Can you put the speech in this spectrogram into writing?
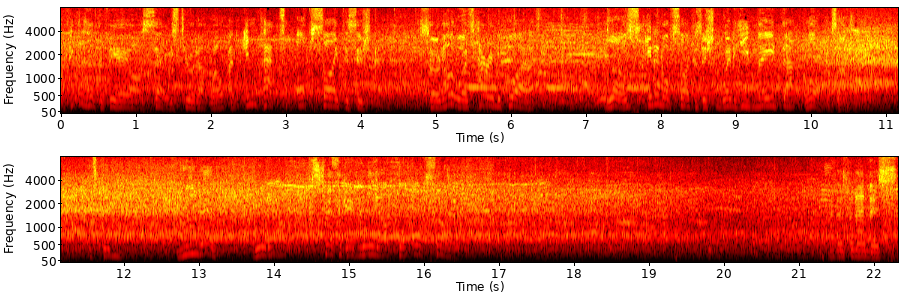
I think I heard the VAR say, Stuart Atwell, an impact offside decision. So, in other words, Harry Maguire was in an offside position when he made that block. Exactly. It's been ruled out. Ruled out, stress again, ruled out for offside. Bruno Fernandes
